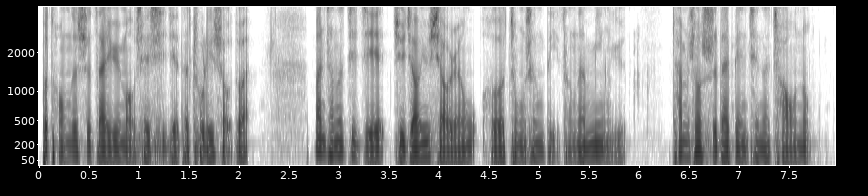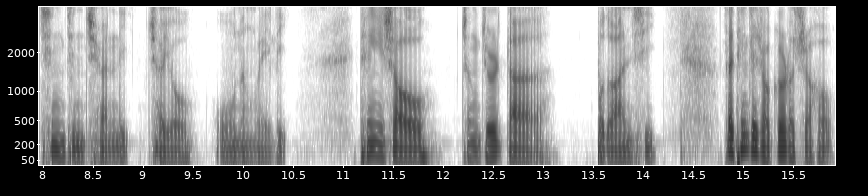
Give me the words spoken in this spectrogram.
不同的是在于某些细节的处理手段。漫长的季节聚焦于小人物和众生底层的命运，他们受时代变迁的嘲弄，倾尽全力却又无能为力。听一首郑钧的《不得安息》。在听这首歌的时候，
